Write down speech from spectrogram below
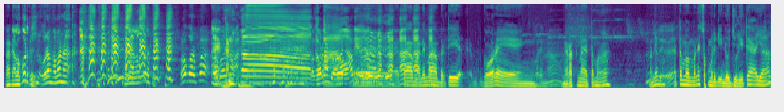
rada logor Terus tuh. urang ka mana? Rada logor tuh. Logor, Pak. Eh, Logor. kanu Ah, Logorna doain abi. Eh, Eta mah berarti goreng. Goreng naon? Merekna eta mah. Mana eta mah mana sok meuli di Indojuli teh aya.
